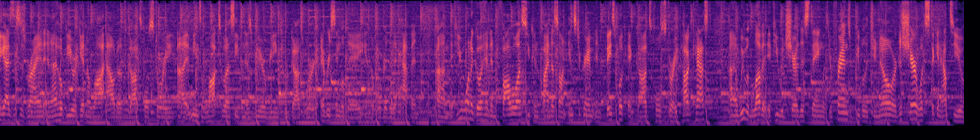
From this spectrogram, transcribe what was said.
Hey guys, this is Ryan, and I hope you are getting a lot out of God's whole story. Uh, it means a lot to us, even as we are reading through God's Word every single day in the order that it happened. Um, if you want to go ahead and follow us, you can find us on Instagram and Facebook at God's Whole Story Podcast. Uh, we would love it if you would share this thing with your friends or people that you know, or just share what's sticking out to you.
